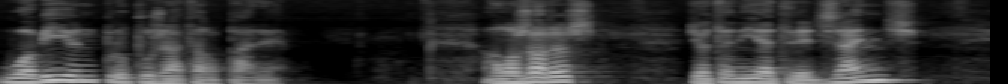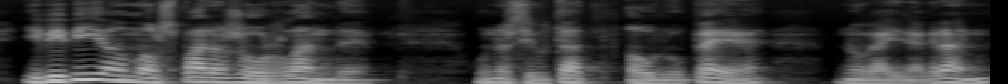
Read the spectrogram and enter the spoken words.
ho havien proposat al pare. Aleshores, jo tenia 13 anys i vivia amb els pares a Orlando, una ciutat europea, no gaire gran,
